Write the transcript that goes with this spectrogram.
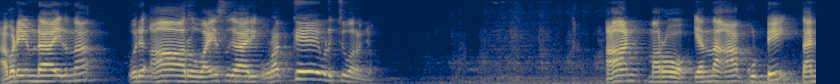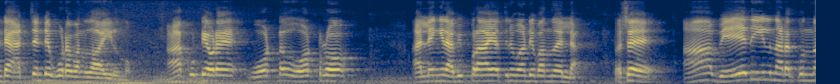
അവിടെയുണ്ടായിരുന്ന ഒരു ആറു വയസ്സുകാരി ഉറക്കെ വിളിച്ചു പറഞ്ഞു. ആൺ മറോ എന്ന ആ കുട്ടി തന്റെ അച്ഛന്റെ കൂടെ വന്നതായിരുന്നു. ആ കുട്ടി അവിടെ വോട്ടോ വോട്ടറോ അല്ലെങ്കിൽ അഭിപ്രായത്തിന് വേണ്ടി വന്നതല്ല. പക്ഷേ ആ വേദിയിൽ നടക്കുന്ന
